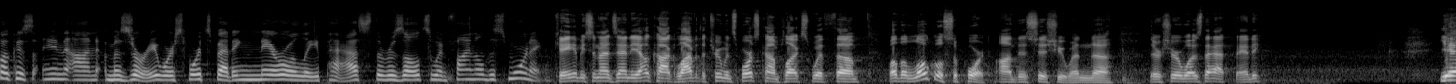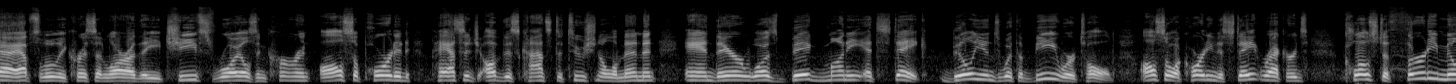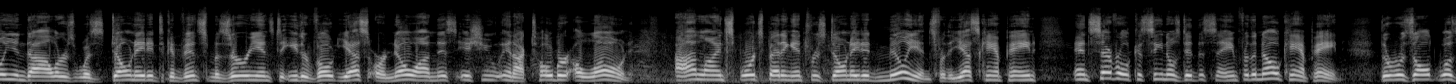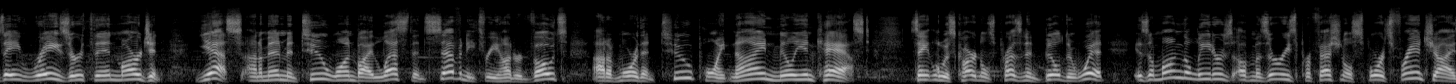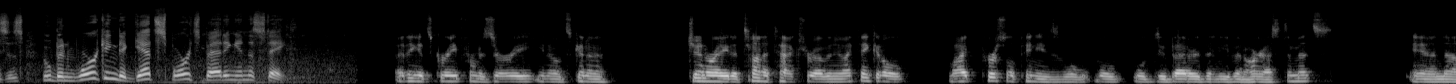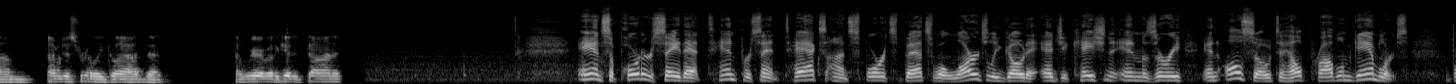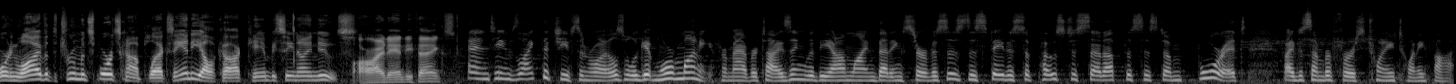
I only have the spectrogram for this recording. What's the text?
Focus in on Missouri, where sports betting narrowly passed. The results went final this morning. KMBC 9's Andy Alcock live at the Truman Sports Complex with, uh, well, the local support on this issue. And uh, there sure was that, Andy. Yeah, absolutely, Chris and Laura. The Chiefs, Royals, and Current all supported passage of this constitutional amendment, and there was big money at stake. Billions with a B, we're told. Also, according to state records, close to $30 million was donated to convince Missourians to either vote yes or no on this issue in October alone. Online sports betting interests donated millions for the Yes campaign, and several casinos did the same for the No campaign. The result was a razor thin margin. Yes on Amendment 2 won by less than 7,300 votes out of more than 2.9 million cast. St. Louis Cardinals president Bill DeWitt is among the leaders of Missouri's professional sports franchises who've been working to get sports betting in the state. I think it's great for Missouri. You know, it's going to generate a ton of tax revenue. I think it'll, my personal opinion is we'll, we'll, we'll do better than even our estimates. And um, I'm just really glad that uh, we were able to get it done. And supporters say that 10% tax on sports bets will largely go to education in Missouri and also to help problem gamblers. Reporting live at the Truman Sports Complex, Andy Alcock, KMBC 9 News. All right, Andy, thanks. And teams like the Chiefs and Royals will get more money from advertising with the online betting services. The state is supposed to set up the system for it by December 1st, 2025.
